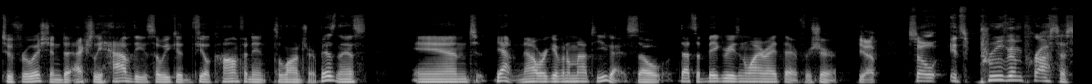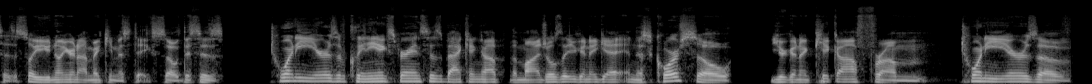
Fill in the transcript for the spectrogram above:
to fruition to actually have these so we could feel confident to launch our business. And yeah, now we're giving them out to you guys. So that's a big reason why right there for sure. Yep. So it's proven processes. So you know you're not making mistakes. So this is 20 years of cleaning experiences backing up the modules that you're going to get in this course. So you're going to kick off from 20 years of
